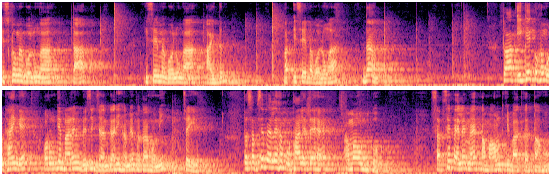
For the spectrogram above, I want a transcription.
इसको मैं बोलूँगा ताप, इसे मैं बोलूँगा आयतन, और इसे मैं बोलूँगा दाम तो आप एक एक को हम उठाएँगे और उनके बारे में बेसिक जानकारी हमें पता होनी चाहिए। तो सबसे पहले हम उठा लेते हैं अमाउंट को। सबसे पहले मैं अमाउंट की बात करता हूँ,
